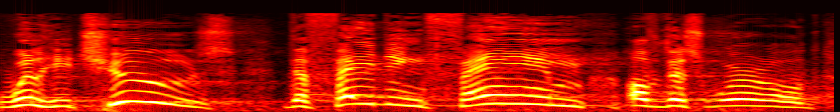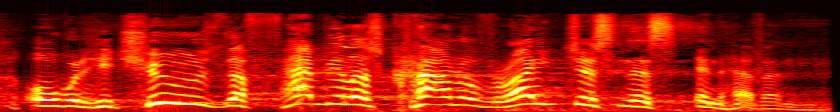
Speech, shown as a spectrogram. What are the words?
Will he choose the fading fame of this world or will he choose the fabulous crown of righteousness in heaven?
